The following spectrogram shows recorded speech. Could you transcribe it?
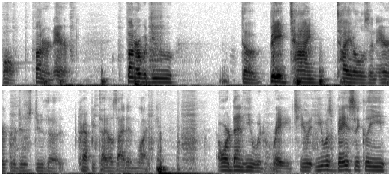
Well, Thunder and Eric. Thunder would do the big time titles, and Eric would just do the crappy titles I didn't like. Or then he would rage. He, he was basically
